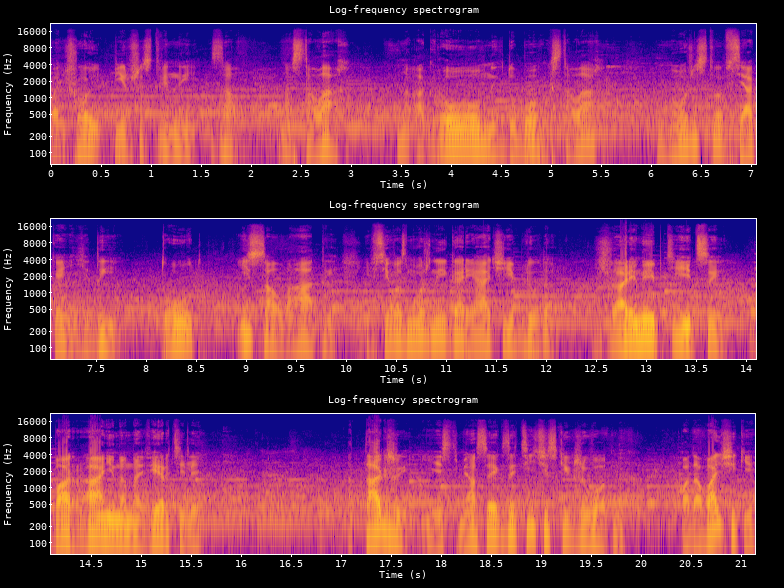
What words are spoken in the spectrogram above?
Большой пиршественный зал. На столах, на огромных дубовых столах множество всякой еды. Тут и салаты, и всевозможные горячие блюда, жареные птицы, баранина на вертеле. Также есть мясо экзотических животных. Подавальщики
